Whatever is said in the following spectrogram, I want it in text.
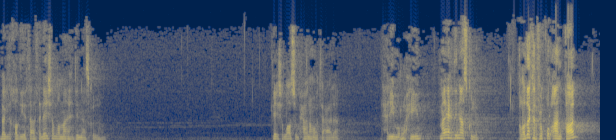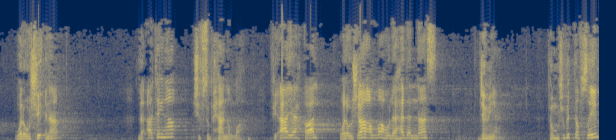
باقي القضية الثالثة ليش الله ما يهدي الناس كلهم؟ ليش الله سبحانه وتعالى الحليم الرحيم ما يهدي الناس كلهم؟ الله ذكر في القرآن قال ولو شئنا لآتينا شوف سبحان الله في آية قال ولو شاء الله لهدى الناس جميعا. ثم شوف التفصيل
